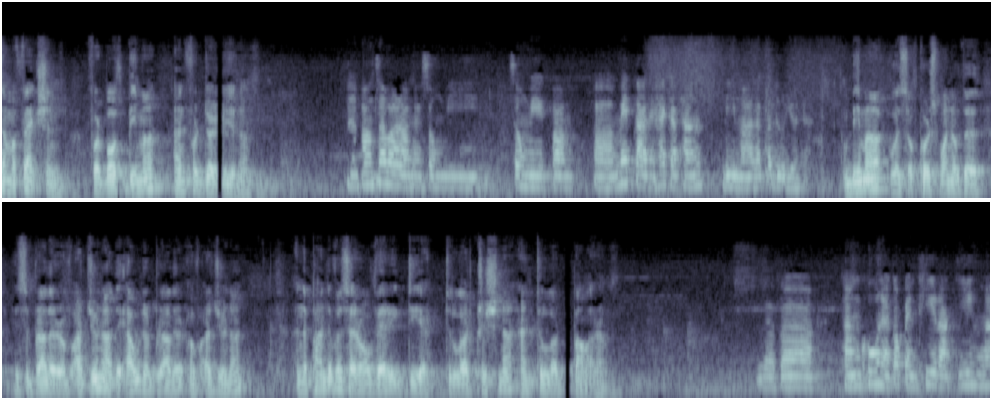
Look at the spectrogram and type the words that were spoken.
some affection for both Bhima and for Duryodhana. พระองค์เจ้าบรามเนี่ยทรงมีทรงมีความเมตตาเนี่ยให้กับทั้ง Bhima was of course one of the, he's the brother of Arjuna, the elder brother of Arjuna. And the Pandavas are all very dear to Lord Krishna and to Lord Balaram. แล้วก็ทั้งคู่เนี่ยก็เป็นที่รักยิ่งม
